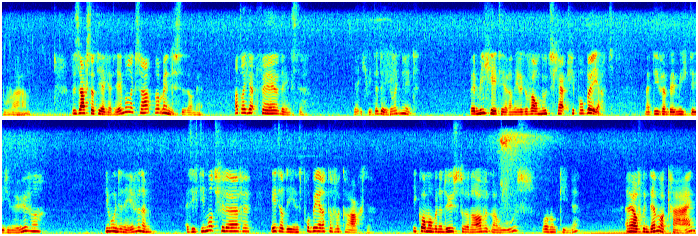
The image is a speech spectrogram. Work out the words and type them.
hoeveel? De zag dat hij gaat hemelijk zat, wat minder ze daarmee? Had er gaat veel dingste. Ja, ik weet het eigenlijk niet. Bij mij heeft hij in ieder geval nooit schat geprobeerd. Met die van bij mij tegenover. Die woonde even hem. En zich die moet geloven, heeft er die eens proberen te verkrachten. Die kwam op een duistere avond naar huis, een kiezen. En haar vriendin was krank,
